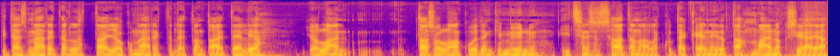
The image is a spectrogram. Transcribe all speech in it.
pitäisi määritellä tai joku määrittelee, että on taiteilija. Jollain tasolla on kuitenkin myynyt itsensä saatanalle, kun tekee niitä tota, mainoksia ja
